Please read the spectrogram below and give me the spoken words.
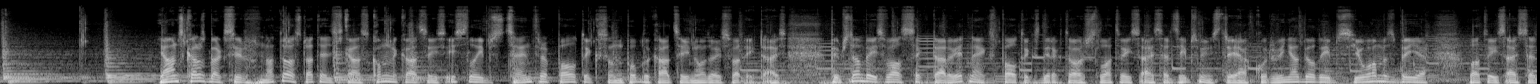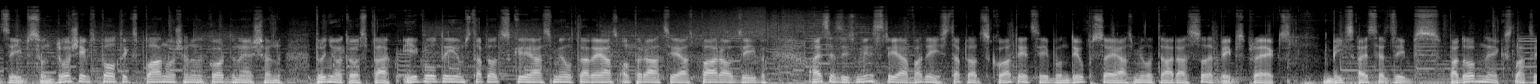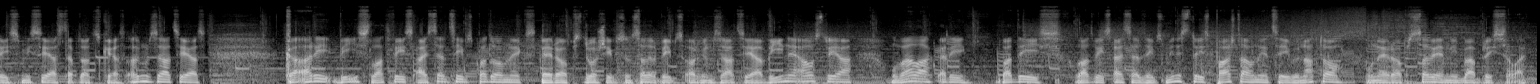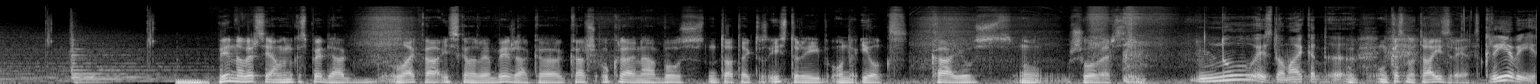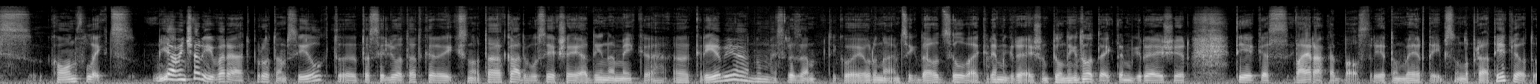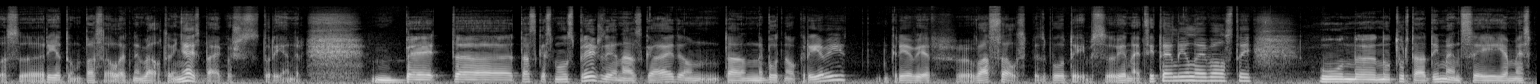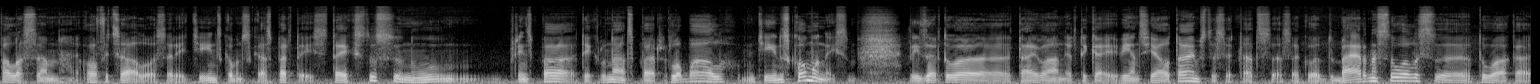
Jānis Karsbergs ir NATO strateģiskās komunikācijas izcīlības centra politikas un publikāciju nodaļas vadītājs. Pirms tam bijis valsts sekretāra vietnieks, politikas direktors Latvijas aizsardzības ministrijā, kur viņa atbildības jomas bija Latvijas aizsardzības un drošības politikas plānošana un koordinēšana, bruņoto spēku ieguldījums starptautiskajās militārajās operācijās, pāraudzība. Aizsardzības ministrijā vadījis starptautisko attiecību un divpusējās militārās sadarbības projektus. Bijis aizsardzības padomnieks Latvijas misijās starptautiskajās organizācijās, kā arī bijis Latvijas aizsardzības padomnieks Eiropas drošības un sadarbības organizācijā Vīnē, Austrijā, un vēlāk arī vadījis Latvijas aizsardzības ministrijas pārstāvniecību NATO un Eiropas Savienībā Briselē. Viena no versijām, nu, kas pēdējā laikā izskan arvien biežāk, ka karš Ukrainā būs nu, teikt, uz izturību un ilgs. Kā jūs nu, šo versiju? Nu, es domāju, ka. Un, un kas no tā izriet? Krievijas konflikts. Jā, viņš arī varētu, protams, ilgt. Tas ir ļoti atkarīgs no tā, kāda būs iekšējā dinamika eh, Krievijā. Nu, mēs redzam, tikko jau runājam, cik daudz cilvēku ir emigrējuši. Un pilnīgi noteikti emigrējuši ir tie, kas vairāk atbalsta rietumu vērtības un labprāt iekļautos eh, rietumu pasaulē. Nevelti viņi aizbēguši turieni. Bet uh, tas, kas mūsu priekšdienās gaida, un tā nebūtu nav Krievija, Krievija ir vasalis pēc būtības vienai citai lielai valstī. Un, nu, tur tā dimensija, ja mēs palasām oficiālos arī Ķīnas komunistiskās partijas tekstus, nu, principā tiek runāts par globālu Ķīnas komunismu. Līdz ar to Taivāna ir tikai viens jautājums, tas ir tāds sakot, bērna solis tuvākā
